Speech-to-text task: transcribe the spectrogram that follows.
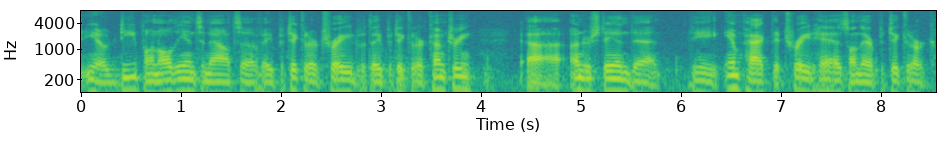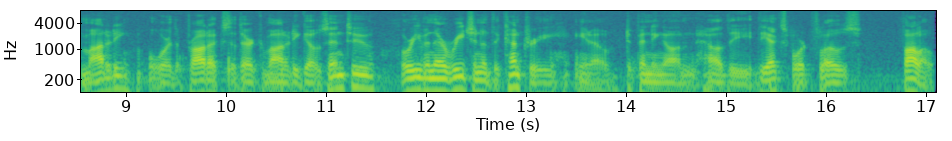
you know, deep on all the ins and outs of a particular trade with a particular country, uh, understand that the impact that trade has on their particular commodity or the products that their commodity goes into, or even their region of the country, you know, depending on how the, the export flows follow.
